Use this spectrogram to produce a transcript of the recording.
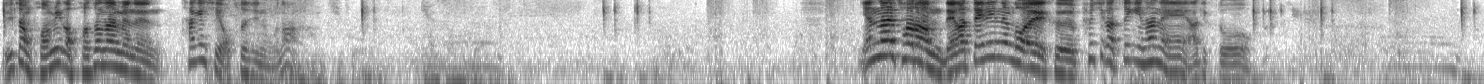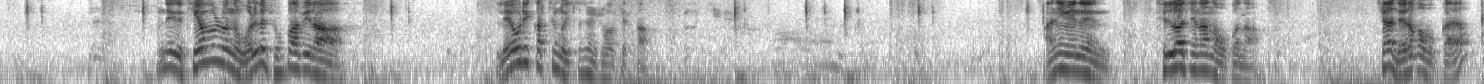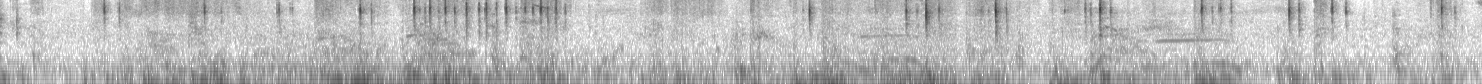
일정 범위가 벗어나면은 타겟이 없어지는구나. 옛날처럼 내가 때리는 거에 그 표시가 뜨긴 하네, 아직도. 근데 이거 디아블로는 원래 족밥이라 레오릭 같은 거 있었으면 좋았겠다. 아니면은 딜러진 하나 오거나. 제가 내려가 볼까요?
